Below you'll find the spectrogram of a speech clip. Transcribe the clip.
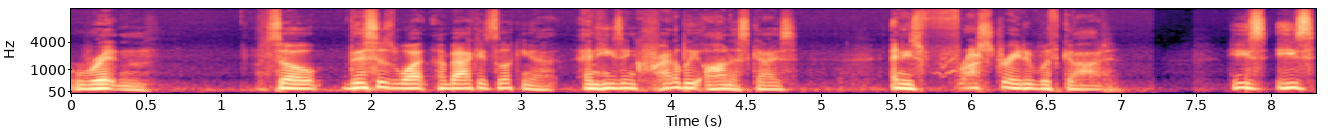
written. So this is what Habakkuk's looking at. And he's incredibly honest, guys and he's frustrated with God. He's, he's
